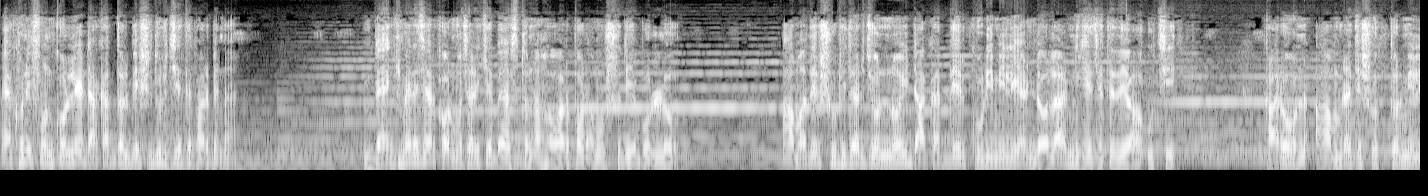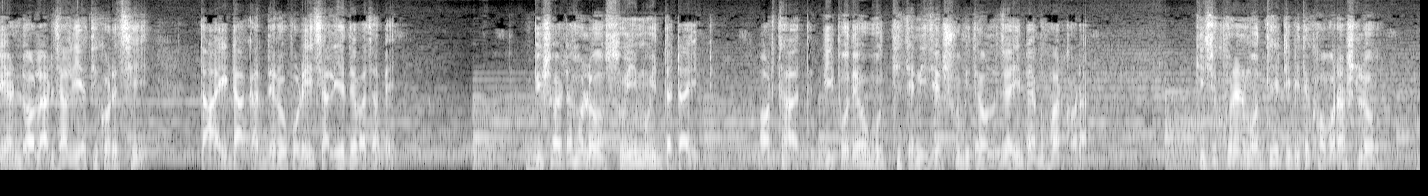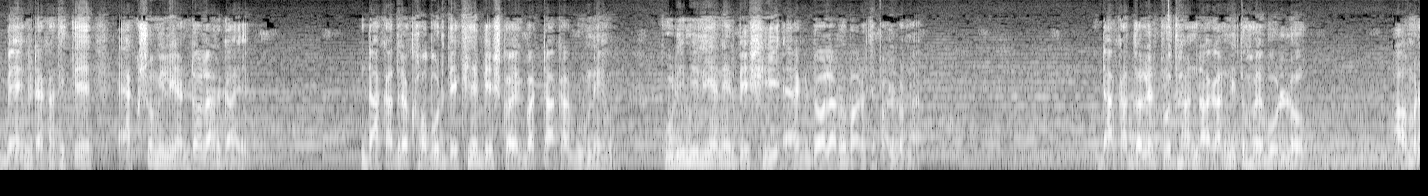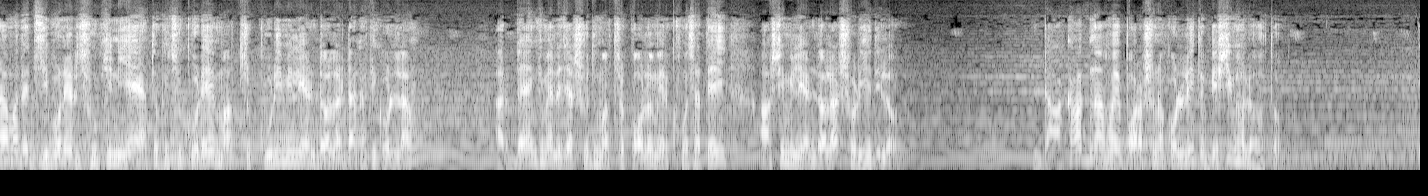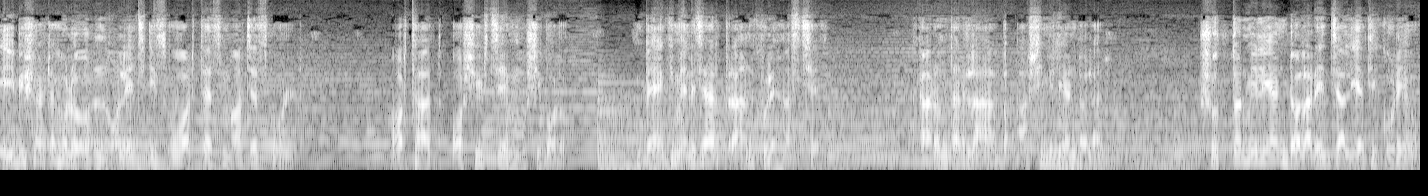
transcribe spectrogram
এখনই ফোন করলে ডাকাত দল বেশি দূর যেতে পারবে না। ব্যাংক ম্যানেজার কর্মচারীকে ব্যস্ত না হওয়ার পরামর্শ দিয়ে বলল, আমাদের সুবিধার জন্যই ডাকাতদের কুড়ি মিলিয়ন ডলার নিয়ে যেতে দেওয়া উচিত। কারণ আমরা যে সত্তর মিলিয়ন ডলার জালিয়াতি করেছি, তাই ডাকাতদের ওপরেই চালিয়ে দেওয়া যাবে। বিষয়টা হলো সুইম উইথ দ্য টাইট অর্থাৎ বিপদেও বুদ্ধিকে নিজের সুবিধা অনুযায়ী ব্যবহার করা। কিছুক্ষণের মধ্যেই টিভিতে খবর আসলো, ব্যাংক ডাকাতিতে একশো মিলিয়ন ডলার গায়েব। ডাকাতরা খবর দেখে বেশ কয়েকবার টাকা গুনেও কুড়ি মিলিয়নের বেশি এক ডলারও বাড়াতে পারল না। ডাকাত দলের প্রধান রাগান্বিত হয়ে বলল, আমরা আমাদের জীবনের ঝুঁকি নিয়ে এত কিছু করে মাত্র কুড়ি মিলিয়ন ডলার ডাকাতি করলাম, আর ব্যাংক ম্যানেজার শুধুমাত্র কলমের খোঁচাতেই আশি মিলিয়ন ডলার সরিয়ে দিল। ডাকাত না হয়ে পড়াশোনা করলেই তো বেশি ভালো হতো। এই বিষয়টা হলো knowledge is worth as much as gold অর্থাৎ অসির চেয়ে মসি বড়। ব্যাংক ম্যানেজার প্রাণ খুলে হাসছে। কারণ তার লাভ আশি মিলিয়ন ডলার। সত্তর মিলিয়ন ডলারের জালিয়াতি করেও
